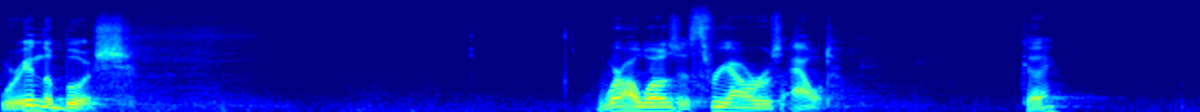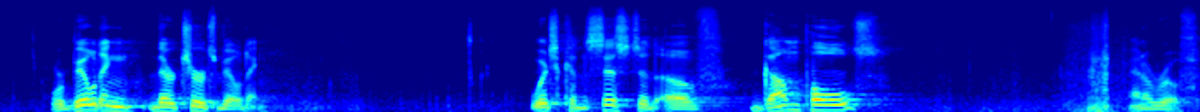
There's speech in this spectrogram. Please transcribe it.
we're in the bush. Where I was is three hours out. Okay? We're building their church building, which consisted of gum poles and a roof,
